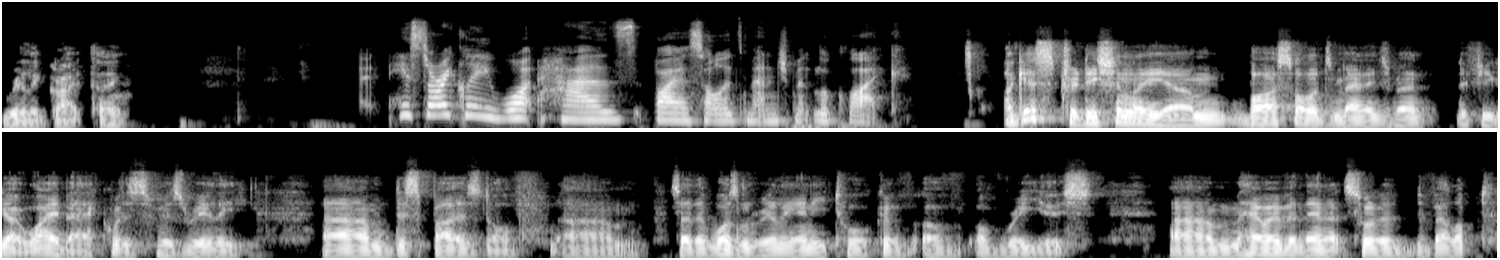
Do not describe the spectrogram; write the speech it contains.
really great thing. Historically, what has biosolids management looked like? I guess traditionally, um, biosolids management, if you go way back, was was really um, disposed of. Um, so there wasn't really any talk of of, of reuse. Um, however, then it sort of developed,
